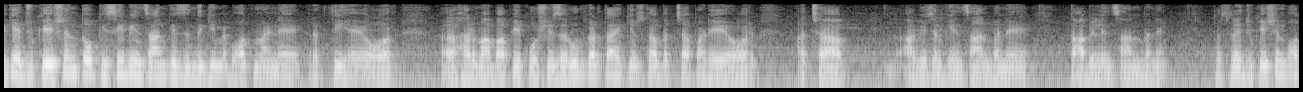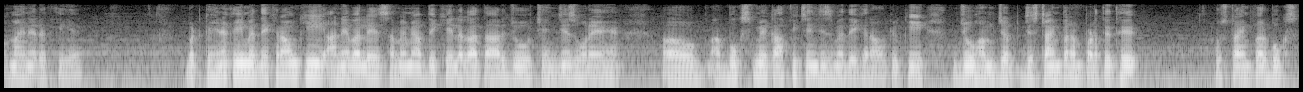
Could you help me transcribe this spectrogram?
देखिए एजुकेशन तो किसी भी इंसान की ज़िंदगी में बहुत मायने रखती है और हर माँ बाप ये कोशिश ज़रूर करता है कि उसका बच्चा पढ़े और अच्छा आगे चल के इंसान बने, काबिल इंसान बने। तो इसलिए एजुकेशन बहुत मायने रखती है। बट कहीं ना कहीं मैं देख रहा हूँ कि आने वाले समय में आप देखिए, लगातार जो चेंजेस हो रहे हैं बुक्स में काफ़ी चेंजेस मैं देख रहा हूँ, क्योंकि जो हम जब, जिस टाइम पर हम पढ़ते थे उस टाइम पर बुक्स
